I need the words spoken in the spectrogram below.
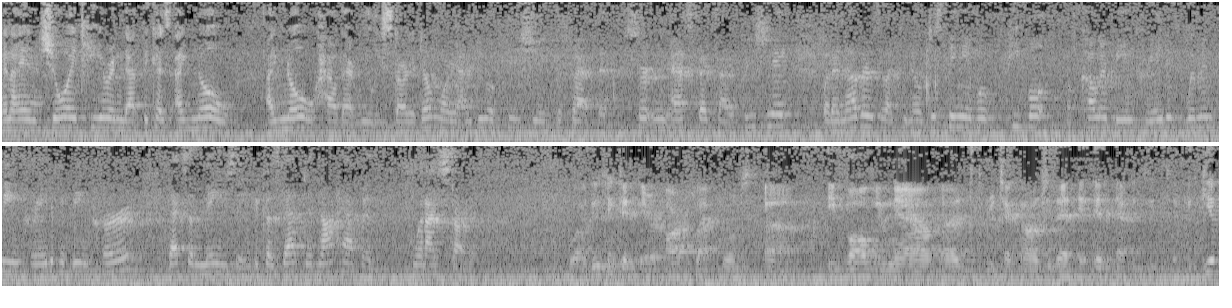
And I enjoyed hearing that because I know I know how that really started. Don't worry, I do appreciate the fact that certain aspects I appreciate, but in others, like, you know, just being able, people of color being creative, women being creative and being heard, that's amazing because that did not happen when I started. Well, I do think that there are platforms uh, evolving now uh, through technology that it, it, it, give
